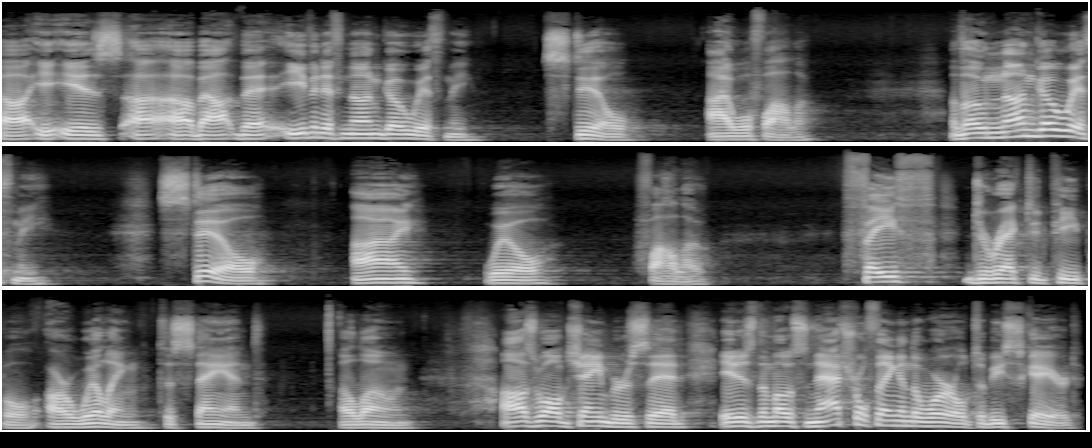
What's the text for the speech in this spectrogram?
uh, is uh, about that even if none go with me, still I will follow. Though none go with me, still I will follow. Faith directed people are willing to stand alone. Oswald Chambers said, It is the most natural thing in the world to be scared.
